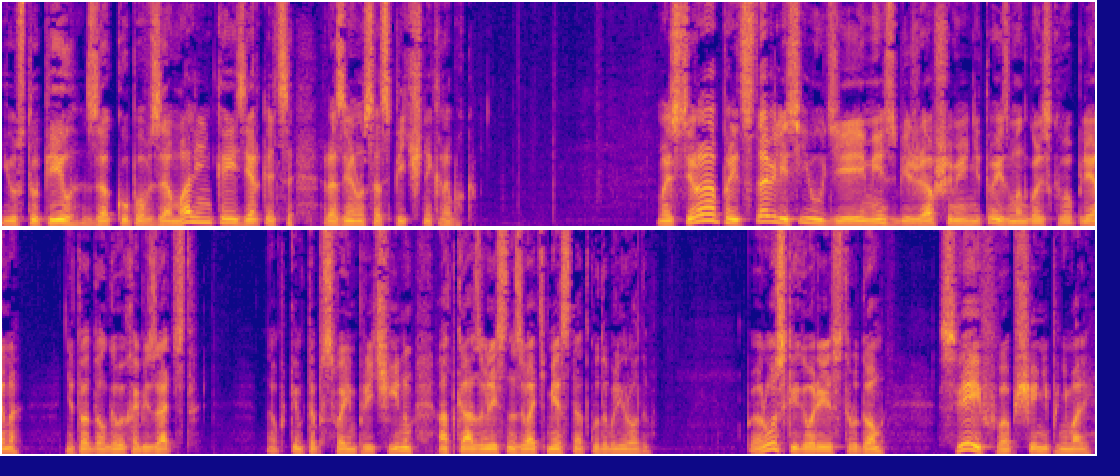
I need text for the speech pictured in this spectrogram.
И уступил, закупов за маленькое зеркальце размером со спичный коробок. Мастера представились иудеями, сбежавшими не то из монгольского плена, не то от долговых обязательств, но по каким-то своим причинам отказывались называть место, откуда были родом. По-русски говорили с трудом, свеев вообще не понимали.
